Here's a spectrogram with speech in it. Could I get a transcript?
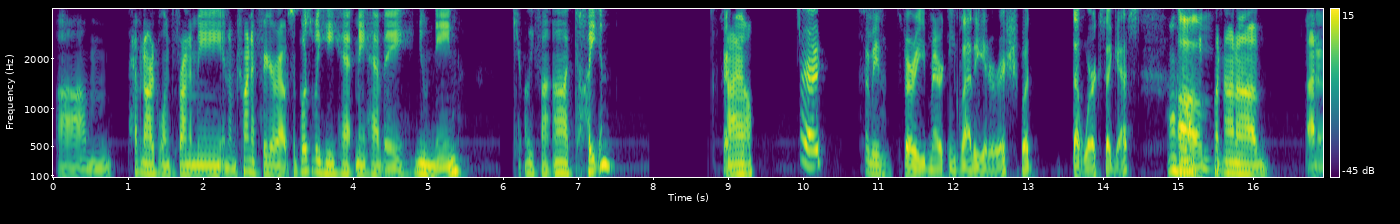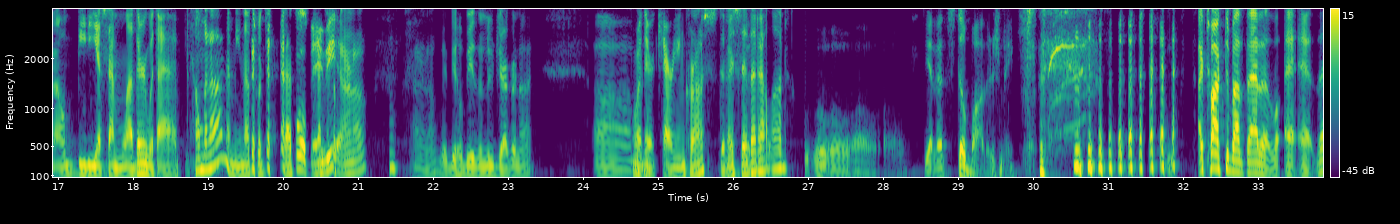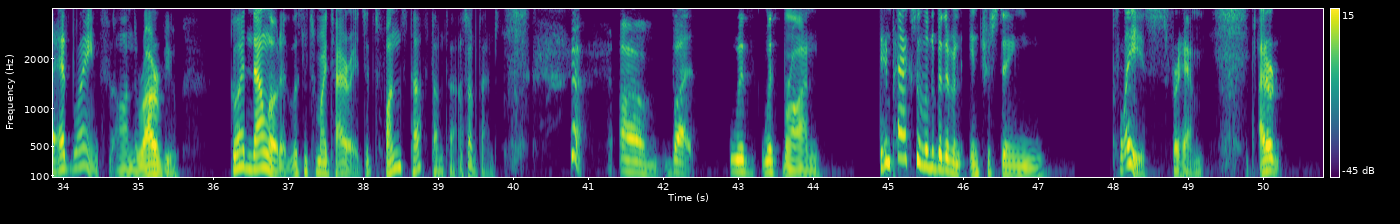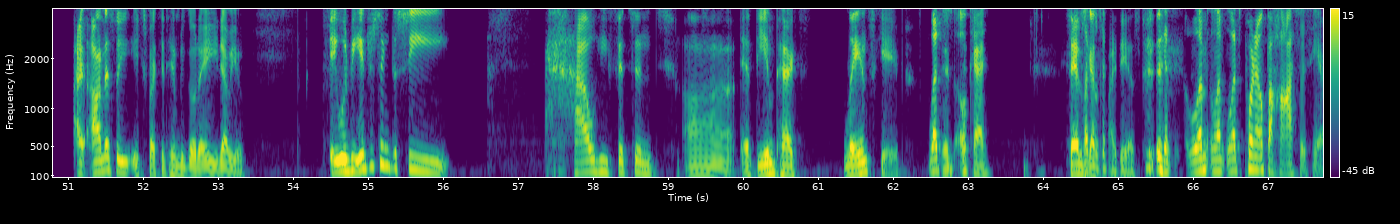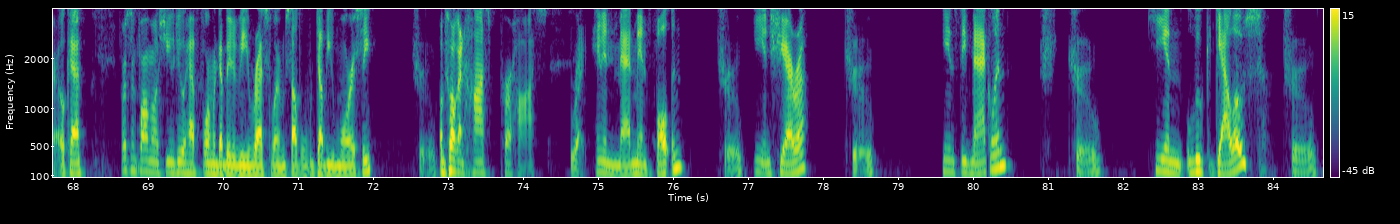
Um, have an article in front of me and i'm trying to figure out supposedly he ha- may have a new name can't really find uh Titan. Okay. I don't know. All right. I mean, it's very American Gladiator-ish, but that works, I guess. Uh-huh. Um, putting on a, I don't know, BDSM leather with a helmet on. I mean, that's what that's. well, maybe that's I don't know. I don't know. Maybe he'll be the new Juggernaut. Um, or they're Karrion Kross. Did I say that out loud? Oh, oh, oh. Yeah, that still bothers me. I talked about that at, at, at length on the Raw review go ahead and download it. Listen to my tirades. It's fun stuff sometimes. Sometimes. um, but with with Braun, Impact's a little bit of an interesting place for him. I don't. I honestly expected him to go to AEW. It would be interesting to see how he fits in uh, at the Impact landscape. Let's okay. Sam's let's got some at, ideas. let's, let, let, let's point out the Haas's here, okay? First and foremost, you do have former WWE wrestler himself, W. Morrissey. True. I'm talking Haas per Haas. Right. Him and Madman Fulton. True. He and Shera. True. He and Steve Maclin. True. He and Luke Gallows. True.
